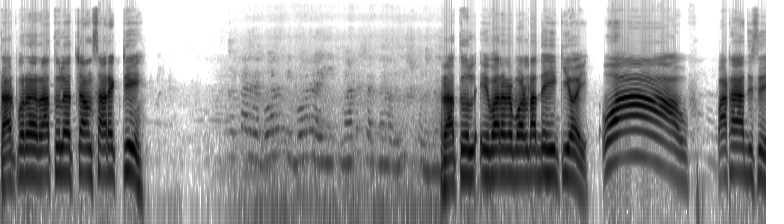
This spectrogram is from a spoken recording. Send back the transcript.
তারপরে রাতুলের চান্স আরেকটি। রাতুল, এবারের বলটা দেখি কি হয়। ওয়াও, পাঠায়া দিছে।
